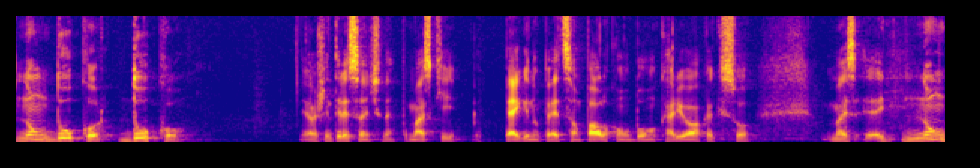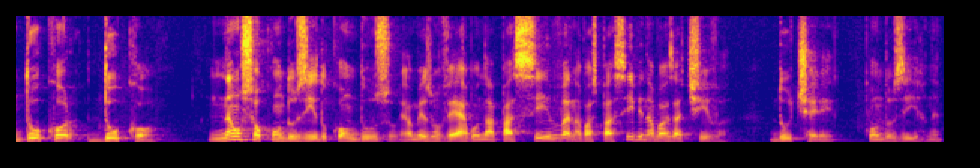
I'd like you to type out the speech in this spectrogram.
Non ducor, duco. Eu acho interessante, né? Por mais que eu pegue no pé de São Paulo como bom carioca que sou. Mas é, non ducor, duco. Não sou conduzido, conduzo. É o mesmo verbo na passiva, na voz passiva e na voz ativa ducere, conduzir, né?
